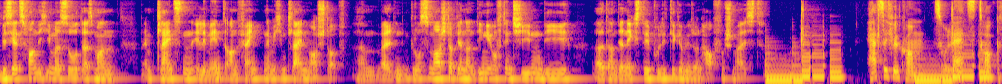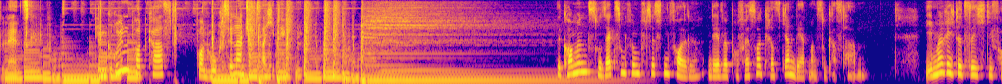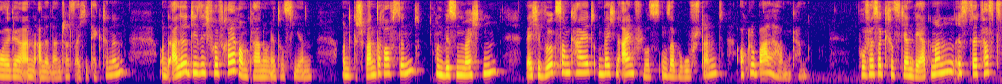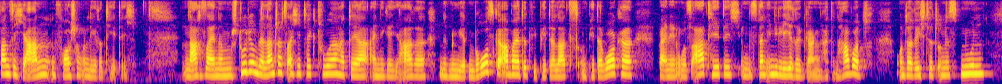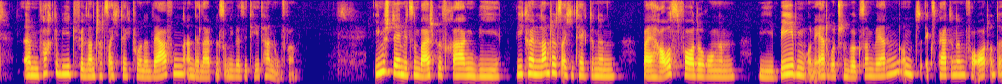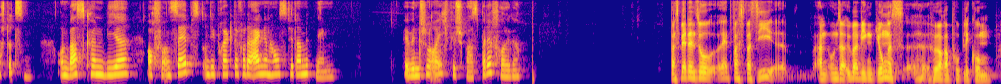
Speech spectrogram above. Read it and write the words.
Bis jetzt fand ich immer so, dass man beim kleinsten Element anfängt, nämlich im kleinen Maßstab. Ähm, weil in dem großen Maßstab werden dann Dinge oft entschieden, die äh, dann der nächste Politiker wieder einen Haufen schmeißt. Herzlich willkommen zu Let's Talk Landscape, dem grünen Podcast von Hochsee Landschaftsarchitekten. Willkommen zur 56. Folge, in der wir Professor Christian Wertmann zu Gast haben. Wie immer richtet sich die Folge an alle Landschaftsarchitektinnen und alle, die sich für Freiraumplanung interessieren und gespannt darauf sind und wissen möchten, welche Wirksamkeit und welchen Einfluss unser Berufsstand auch global haben kann. Professor Christian Wertmann ist seit fast 20 Jahren in Forschung und Lehre tätig. Nach seinem Studium der Landschaftsarchitektur hat er einige Jahre in renommierten Büros gearbeitet, wie Peter Latz und Peter Walker, war in den USA tätig und ist dann in die Lehre gegangen, hat in Harvard unterrichtet und ist nun ähm, Fachgebiet für Landschaftsarchitektur und Entwerfen an der Leibniz-Universität Hannover. Ihm stellen wir zum Beispiel Fragen wie, wie können Landschaftsarchitektinnen bei Herausforderungen wie Beben und Erdrutschen wirksam werden und Expertinnen vor Ort unterstützen? Und was können wir auch für uns selbst und die Projekte vor der eigenen Haustür da mitnehmen? Wir wünschen euch viel Spaß bei der Folge. Was wäre denn so etwas, was Sie äh, an unser überwiegend junges äh, Hörerpublikum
